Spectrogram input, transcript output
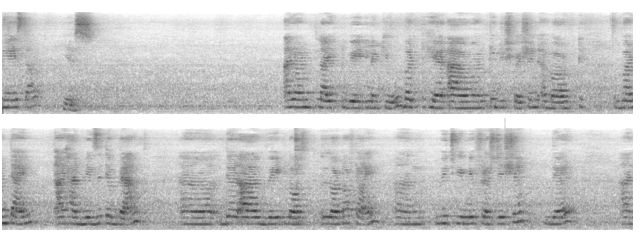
May I start? Yes. I don't like to wait in a queue, but here I want to discussion about one time I had visited a bank. Uh, there I wait lost a lot of time, and which gave me frustration there. And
